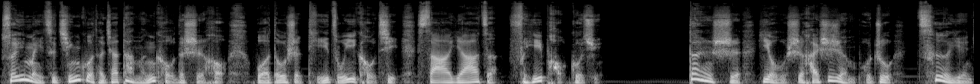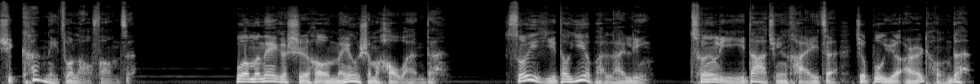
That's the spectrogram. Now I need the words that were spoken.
所以每次经过他家大门口的时候，我都是提足一口气，撒丫子飞跑过去。但是有时还是忍不住侧眼去看那座老房子。我们那个时候没有什么好玩的，所以一到夜晚来临。村里一大群孩子就不约而同的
